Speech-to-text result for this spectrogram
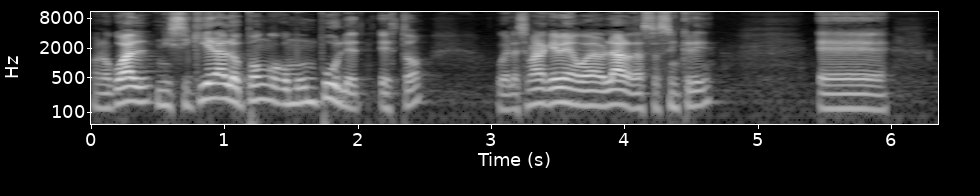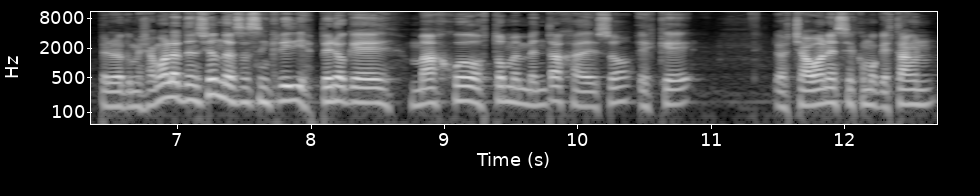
con lo cual ni siquiera lo pongo como un bullet esto, porque la semana que viene voy a hablar de Assassin's Creed. Eh, pero lo que me llamó la atención de Assassin's Creed, y espero que más juegos tomen ventaja de eso, es que los chabones es como que están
